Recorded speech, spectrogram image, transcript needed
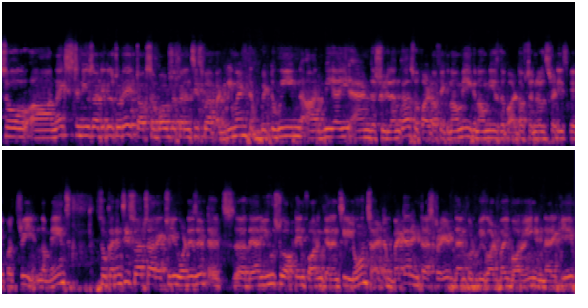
So uh, next news article today talks about the currency swap agreement between RBI and the Sri Lanka. So part of economy, economy is the part of general studies paper three in the mains. So currency swaps are actually what is it? It's uh, they are used to obtain foreign currency loans at a better interest rate than could be got by borrowing indirectly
